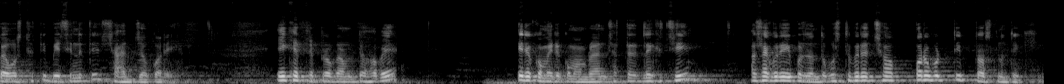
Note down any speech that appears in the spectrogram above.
ব্যবস্থাটি বেছে নিতে সাহায্য করে। এক্ষেত্রে প্রোগ্রামটি হবে এরকম এরকম আমরা অ্যান্সারটা লিখেছি। আশা করি এই পর্যন্ত বুঝতে পেরেছ। পরবর্তী প্রশ্ন দেখি।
